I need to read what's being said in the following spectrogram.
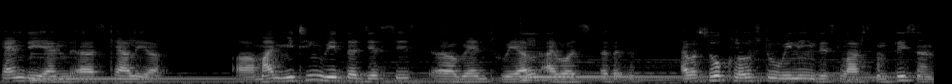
Kennedy and uh, Scalia. Uh, my meeting with the justice uh, went well. I was uh, the, I was so close to winning this last competition.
